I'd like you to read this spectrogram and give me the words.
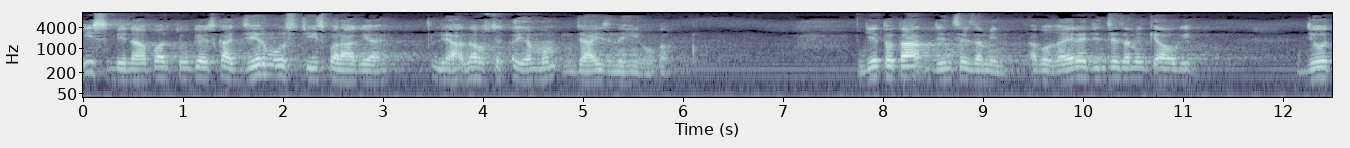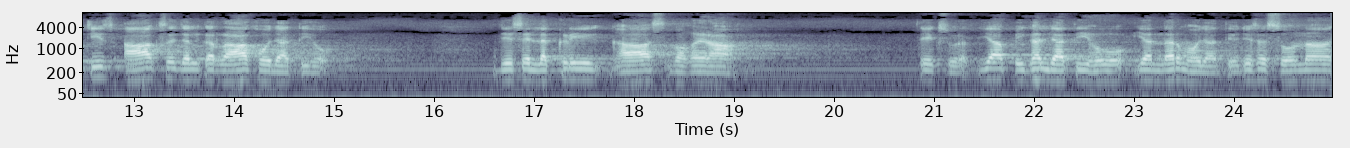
اس بنا پر چونکہ اس کا جرم اس چیز پر آ گیا ہے، لہذا اس سے تیمم جائز نہیں ہوگا۔ یہ تو تھا جن سے زمین۔ اب غیر جن سے زمین کیا ہوگی؟ جو چیز آگ سے جل کر راکھ ہو جاتی ہو، جیسے لکڑی، گھاس وغیرہ۔ ایک صورت، یا پگھل جاتی ہو یا نرم ہو جاتی ہو، جیسے سونا،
